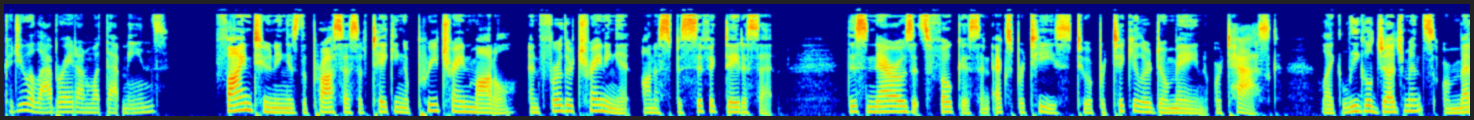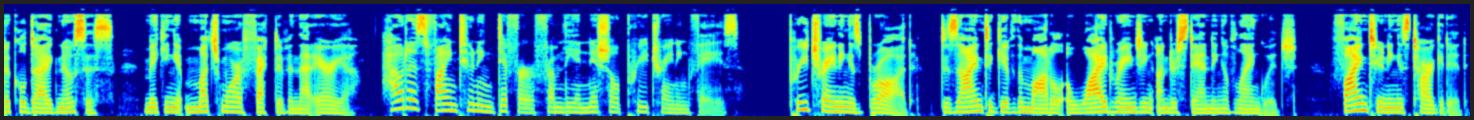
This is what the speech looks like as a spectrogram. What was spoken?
Could you elaborate on what that means? Fine tuning is the process of taking a pre trained model and further training it on a specific dataset. This narrows its focus and expertise to a particular domain or task, like legal judgments or medical diagnosis, making it much more effective in that area. How does fine tuning differ from the initial pre training phase? Pre training is broad, designed to give the model a wide ranging understanding of language. Fine tuning is targeted,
